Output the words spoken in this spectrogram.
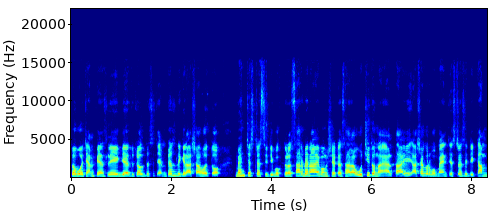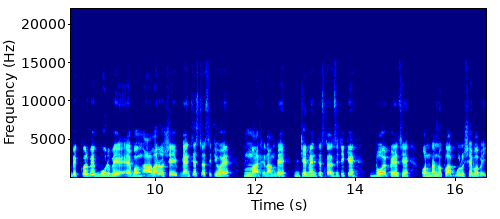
তবুও চ্যাম্পিয়ন্স লিগ যেহেতু চলতেছে চ্যাম্পিয়ন্স লিগের আশা হয়তো ম্যানচেস্টার সিটি ভক্তরা ছাড়বে না এবং সেটা ছাড়া উচিত নয়। আর তাই আশা করব ম্যানচেস্টার সিটি কামব্যাক করবে, ঘুরবে এবং আবারও সেই ম্যানচেস্টার সিটি হয়ে মাঠে নামবে, যে ম্যানচেস্টার সিটিকে ভয় পেয়েছে অন্যান্য ক্লাবগুলো সেভাবেই।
